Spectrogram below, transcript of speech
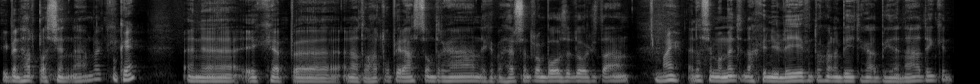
Ik ben hartpatiënt namelijk. Oké. En eh, ik heb eh, een aantal hartoperaties ondergaan, ik heb een hersentrombose doorgestaan. Amai. En dat zijn momenten dat je in je leven toch wel een beetje gaat beginnen nadenken.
